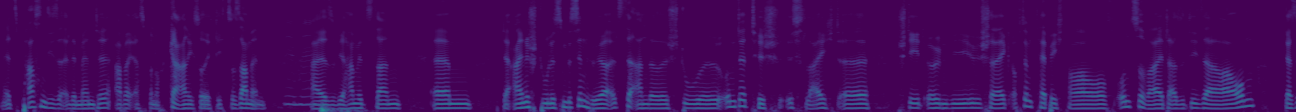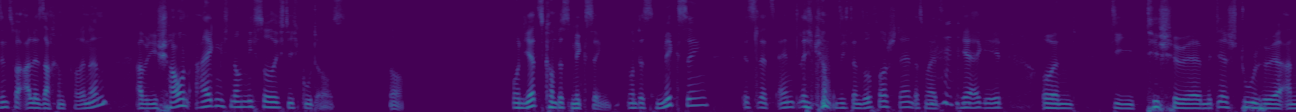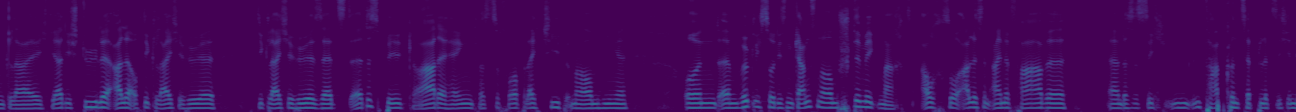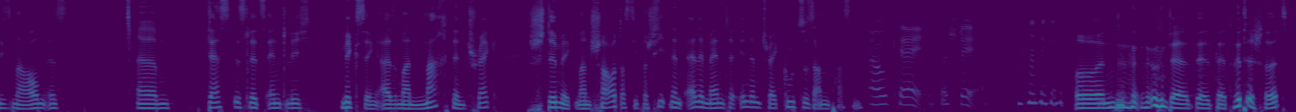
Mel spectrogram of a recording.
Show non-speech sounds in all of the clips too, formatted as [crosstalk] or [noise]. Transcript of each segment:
Jetzt passen diese Elemente aber erstmal noch gar nicht so richtig zusammen. Mhm. Also wir haben jetzt dann ähm, der eine Stuhl ist ein bisschen höher als der andere Stuhl und der Tisch ist leicht, äh, steht irgendwie schräg auf dem Teppich drauf und so weiter. Also dieser Raum, da sind zwar alle Sachen drinnen, aber die schauen eigentlich noch nicht so richtig gut aus. So. Und jetzt kommt das Mixing. Und das Mixing ist letztendlich, [laughs] kann man sich dann so vorstellen, dass man jetzt [laughs] hergeht und die Tischhöhe mit der Stuhlhöhe angleicht, ja, die Stühle alle auf die gleiche Höhe auf die gleiche Höhe setzt, äh, das Bild gerade hängt, was zuvor vielleicht schief im Raum hinge und ähm, wirklich so diesen ganzen Raum stimmig macht. Auch so alles in eine Farbe, äh, dass es sich ein, Farbkonzept plötzlich in diesem Raum ist. Ähm, das ist letztendlich Mixing. Also man macht den Track stimmig. Man schaut, dass die verschiedenen Elemente in dem Track gut zusammenpassen. Okay, ich verstehe. [laughs] und, [laughs] und der, der, der dritte Schritt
